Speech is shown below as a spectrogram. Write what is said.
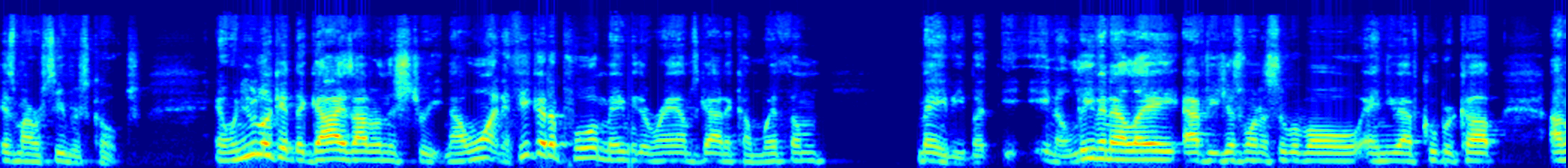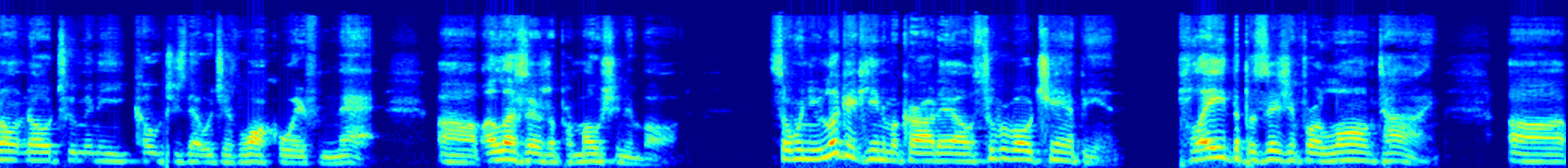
is my receivers coach. And when you look at the guys out on the street, now one, if he could have pulled maybe the Rams guy to come with him, maybe. But you know, leaving LA after you just won a Super Bowl and you have Cooper Kupp, I don't know too many coaches that would just walk away from that, um, unless there's a promotion involved. So when you look at Keenan McCardell, Super Bowl champion, played the position for a long time. Uh,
